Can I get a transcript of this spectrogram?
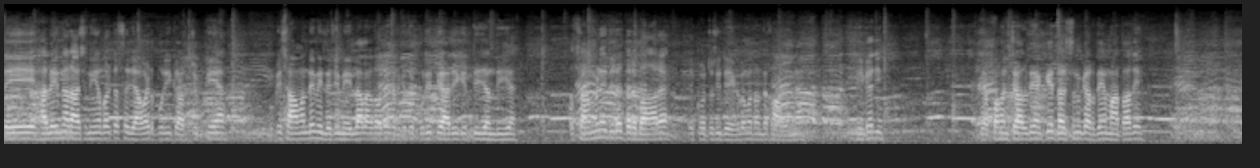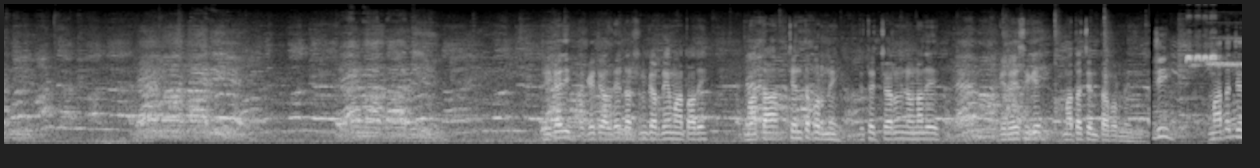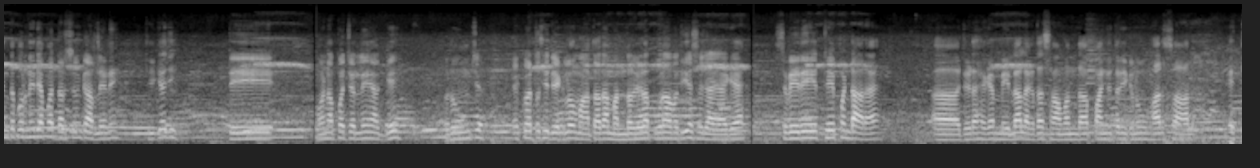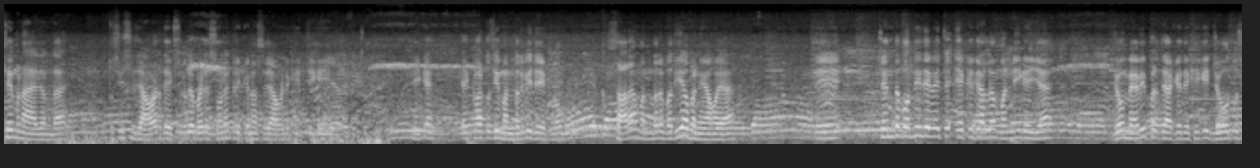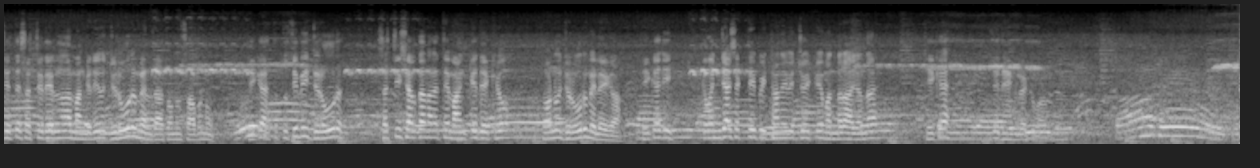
ਤੇ ਹਲੇ ਨਾ ਰਸ਼ਨੀਆਂ ਬਟ ਸਜਾਵਟ ਪੂਰੀ ਕਰ ਚੁੱਕੇ ਆ ਕਿਉਂਕਿ ਸਾਵਣ ਦੇ ਮਹੀਨੇ 'ਚ ਮੇਲਾ ਲੱਗਦਾ, ਉਹਦੇ ਕਰਕੇ ਤੇ ਪੂਰੀ ਤਿਆਰੀ ਕੀਤੀ ਜਾਂਦੀ ਹੈ। ਉਹ ਸਾਹਮਣੇ ਜਿਹੜਾ ਦਰਬਾਰ ਹੈ, ਇੱਕ ਵਾਰ ਤੁਸੀਂ ਦੇਖ ਲਓ, ਮੈਂ ਤੁਹਾਨੂੰ ਦਿਖਾ ਦਿੰਦਾ। ਠੀਕ ਹੈ ਜੀ। ਤੇ ਆਪਾਂ ਹੁਣ ਚੱਲਦੇ ਹਾਂ ਅੱਗੇ, ਦਰਸ਼ਨ ਕਰਦੇ ਹਾਂ ਮਾਤਾ ਦੇ। ਠੀਕ ਹੈ ਜੀ, ਅੱਗੇ ਚੱਲਦੇ ਦਰਸ਼ਨ ਕਰਦੇ ਹਾਂ ਮਾਤਾ ਦੇ। ਮਾਤਾ ਚਿੰਤਪੁਰਨੀ ਜਿੱਥੇ ਚਰਨ ਨੇ ਉਹਨਾਂ ਦੇ ਗਿਰੇ ਸੀਗੇ, ਮਾਤਾ ਚਿੰਤਪੁਰਨੀ ਜੀ। ਜੀ, ਮਾਤਾ ਚਿੰਤਪੁਰਨੀ ਦੇ ਆਪਾਂ ਦਰਸ਼ਨ ਕਰ ਲਏ ਨੇ, ਠੀਕ ਹੈ ਜੀ। ਤੇ ਹੁਣ ਆਪਾਂ ਚੱਲੇ ਹਾਂ ਅੱਗੇ, ਰੂਮ 'ਚ। ਇੱਕ ਵਾਰ ਤੁਸੀਂ ਦੇਖ ਲਓ, ਮਾਤਾ ਦਾ ਮੰਦਿਰ ਜਿਹੜਾ ਪੂਰਾ ਵਧੀਆ ਸਜਾਇਆ ਗਿਆ ਸਵੇਰੇ ਇੱਥੇ ਭੰਡਾਰਾ ਹੈ। ਜਿਹੜਾ ਹੈਗਾ ਮੇਲਾ ਲੱਗਦਾ ਸਾਵਨ ਦਾ 5 ਤਰੀਕ ਨੂੰ ਹਰ ਸਾਲ ਇੱਥੇ ਮਨਾਇਆ ਜਾਂਦਾ ਹੈ। ਤੁਸੀਂ ਸਜਾਵਟ ਦੇਖ ਸਕਦੇ ਹੋ, ਬੜੇ ਸੋਹਣੇ ਤਰੀਕੇ ਨਾਲ ਸਜਾਵਟ ਕੀਤੀ ਗਈ ਹੈ। ਇਹਦੇ ਵਿੱਚ ਠੀਕ ਹੈ, ਇੱਕ ਵਾਰ ਤੁਸੀਂ ਮੰਦਿਰ ਵੀ ਦੇਖ ਲਓ। ਸਾਰਾ ਮੰਦਿਰ ਵਧੀਆ ਬਣਿਆ ਹੋਇਆ ਹੈ। ਤੇ ਚਿੰਤਪੁਰਨੀ ਦੇ ਵਿੱਚ ਇੱਕ ਗੱਲ ਮੰਨੀ ਗਈ ਹੈ, ਜੋ ਮੈਂ ਵੀ ਪਰਤਿਆ ਕੇ ਦੇਖੀ ਕਿ ਜੋ ਤੁਸੀਂ ਇੱਥੇ ਸੱਚੇ ਦਿਲ ਨਾਲ ਮੰਗਦੇ ਹੋ, ਜ਼ਰੂਰ ਮਿਲਦਾ ਤੁਹਾਨੂੰ ਸਭ ਨੂੰ। ਠੀਕ ਹੈ ਤੁਸੀਂ ਵੀ ਜ਼ਰੂਰ ਸੱਚੀ ਸ਼ਰਧਾ ਨਾਲ ਇੱਥੇ ਮੰਗ ਕੇ ਦੇਖਿਓ। ਤੁਹਾਨੂੰ ਜ਼ਰੂਰ ਮਿਲੇਗਾ। ਠੀਕ ਹੈ ਜੀ? 51 ਸ਼ਕਤੀ ਪੀਠਾਂ ਦੇ ਵਿੱਚੋਂ ਇੱਕ ਇਹ ਮੰਦਿਰ ਆ ਜਾਂਦਾ ਠੀਕ ਹੈ? ਤੇ ਦੇਖ ਲਓ ਇੱਕ ਵਾਰ।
